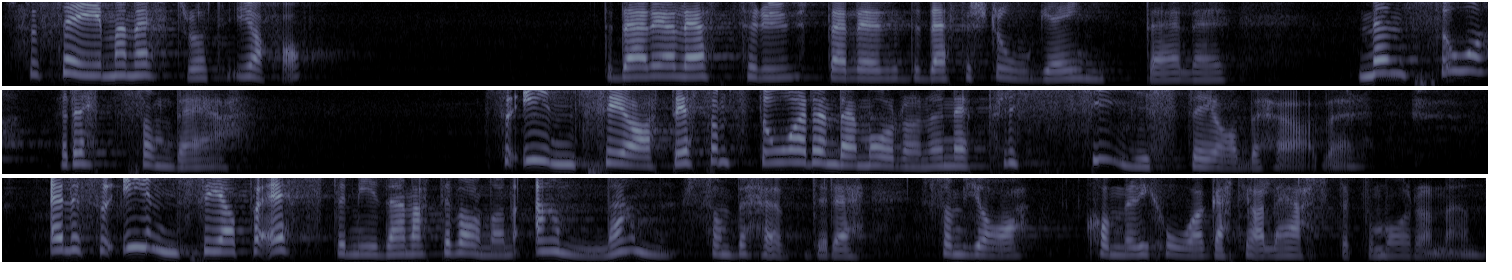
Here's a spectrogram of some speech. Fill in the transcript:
så säger man efteråt, jaha. Det där har jag läst förut eller det där förstod jag inte. Eller... Men så rätt som det är så inser jag att det som står den där morgonen är precis det jag behöver. Eller så inser jag på eftermiddagen att det var någon annan som behövde det, som jag kommer ihåg att jag läste på morgonen.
